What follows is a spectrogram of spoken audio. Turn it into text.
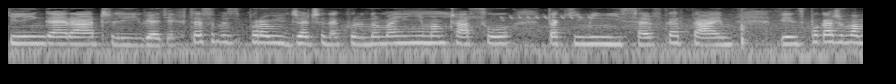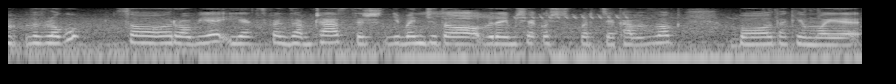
healingera, czyli wiecie, chcę sobie porobić rzeczy, na które normalnie nie mam czasu, taki mini self-care time, więc pokażę Wam we vlogu, co robię i jak spędzam czas. Też nie będzie to, wydaje mi się, jakoś super ciekawy vlog, bo takie moje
